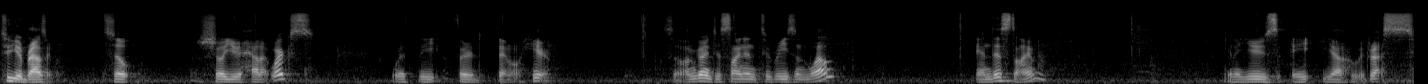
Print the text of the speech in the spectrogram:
to your browser. So I'll show you how that works with the third demo here. So I'm going to sign in to Reason Well. And this time, I'm going to use a Yahoo address.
